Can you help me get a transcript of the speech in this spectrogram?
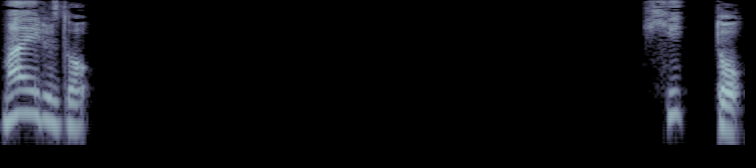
マイルド。ヒット。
